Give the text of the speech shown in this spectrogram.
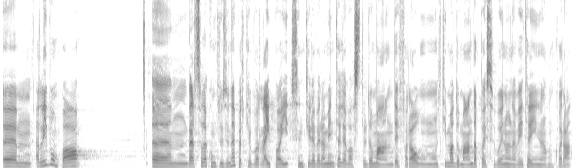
Ehm, arrivo un po' Um, verso la conclusione perché vorrei poi sentire veramente le vostre domande. Farò un'ultima domanda, poi se voi non avete ne ho ancora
